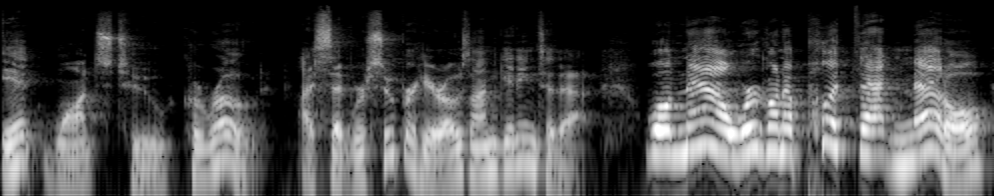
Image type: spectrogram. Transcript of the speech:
it wants to corrode. I said we're superheroes. I'm getting to that. Well, now we're going to put that metal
